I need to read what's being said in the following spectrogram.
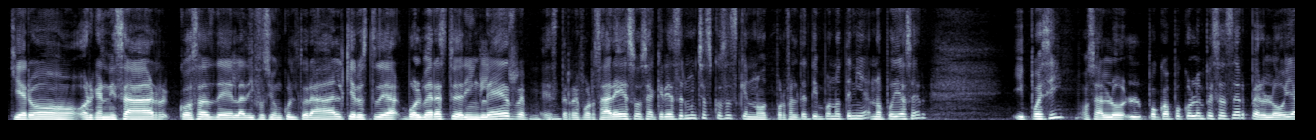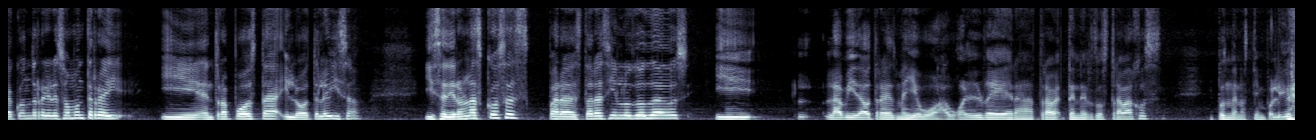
quiero organizar cosas de la difusión cultural, quiero estudiar, volver a estudiar inglés, re- Ujú. este, reforzar eso, o sea, quería hacer muchas cosas que no, por falta de tiempo no tenía, no podía hacer. Y pues sí, o sea, lo- lo- poco a poco lo empecé a hacer, pero luego ya cuando regresó a Monterrey y entró a Posta y luego a Televisa, y se dieron las cosas para estar así en los dos lados y la vida otra vez me llevó a volver a tener dos trabajos y pues menos tiempo libre.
